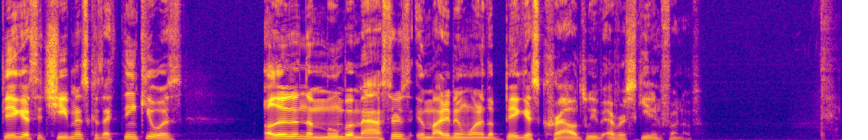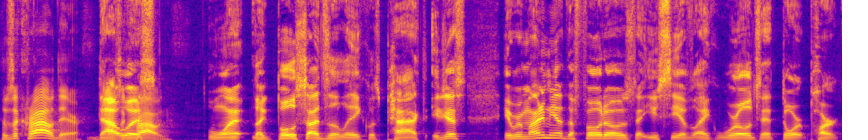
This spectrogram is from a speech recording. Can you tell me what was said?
biggest achievements because I think it was, other than the Moomba Masters, it might have been one of the biggest crowds we've ever skied in front of. There was a crowd there. That There was- a crowd. one like both sides of the lake was packed. It just it reminded me of the photos that you see of like worlds at Thorpe Park.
